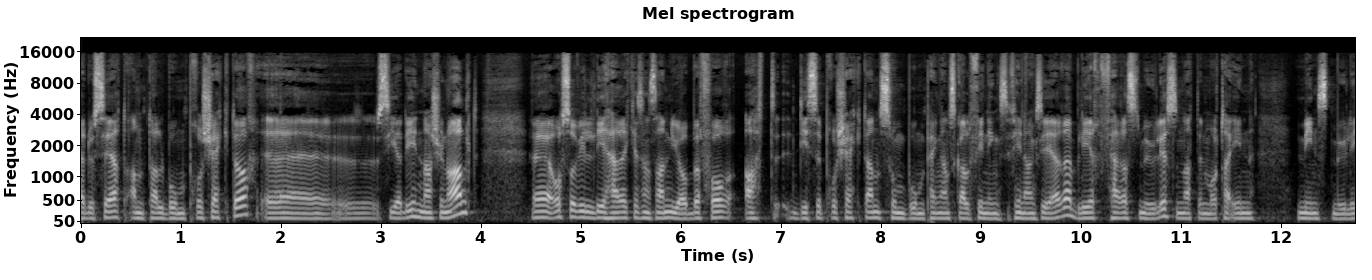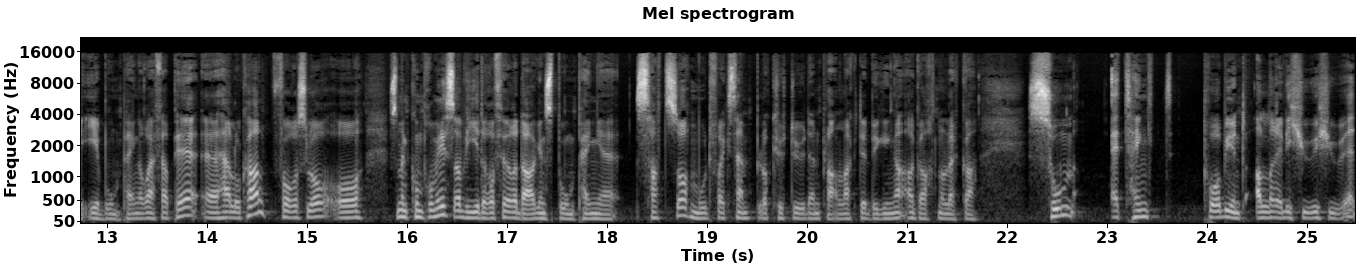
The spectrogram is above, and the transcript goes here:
redusert antall bomprosjekter, eh, sier de, nasjonalt. Og så vil de her i Kristiansand jobbe jobbe for at disse prosjektene som bompengene skal finansiere, blir færrest mulig, sånn at en må ta inn minst mulig i bompenger. Og Frp eh, her lokalt foreslår å, som en kompromiss å videreføre dagens bompengesatser mot f.eks. å kutte ut den planlagte bygginga av Gartnerløkka, som er tenkt påbegynt allerede i 2020,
